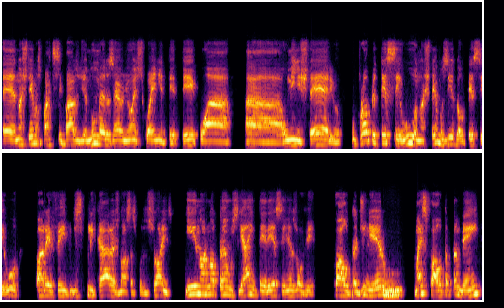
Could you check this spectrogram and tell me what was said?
É, nós temos participado de inúmeras reuniões com a NTT, com a, a, o Ministério, o próprio TCU, nós temos ido ao TCU para efeito de explicar as nossas posições e nós notamos que há interesse em resolver. Falta dinheiro, mas falta também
